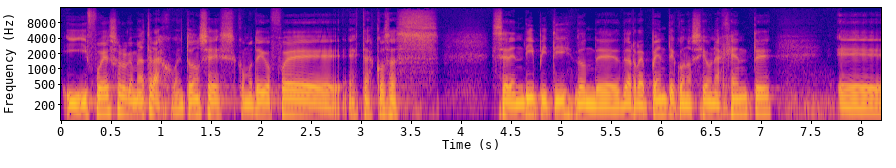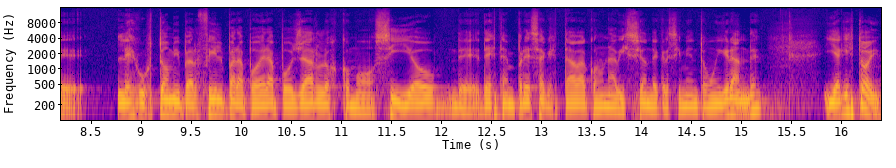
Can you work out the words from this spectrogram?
Y, fue eso lo que me atrajo. Entonces, como te digo, fue estas cosas serendipity, donde de repente conocí a una gente, eh, les gustó mi perfil para poder apoyarlos como CEO de, esta empresa que estaba con una visión de crecimiento muy grande. Y aquí estoy.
